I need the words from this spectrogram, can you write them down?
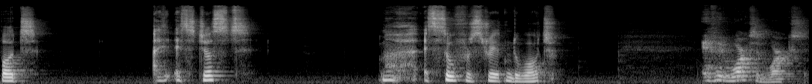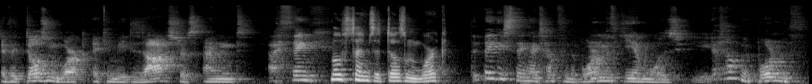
but I- it's just it's so frustrating to watch. If it works, it works. If it doesn't work, it can be disastrous. And I think Most times it doesn't work. The biggest thing I took from the Bournemouth game was you're talking about Bournemouth.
